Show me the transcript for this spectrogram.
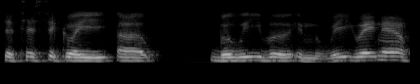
statistically uh, believer in the league right now.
